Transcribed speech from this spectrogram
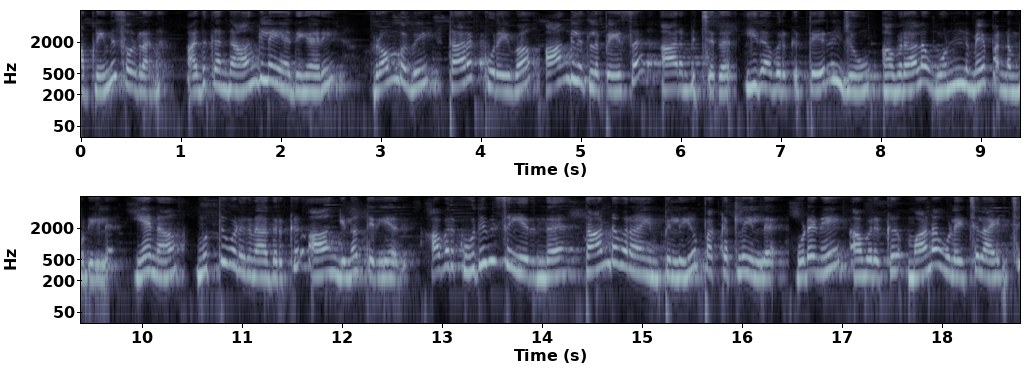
அப்படின்னு சொல்கிறாங்க அதுக்கு அந்த ஆங்கிலேய அதிகாரி ரொம்பவே தரக்குறைவா ஆங்கிலத்துல பேச ஆரம்பிச்சிடுறார் இது அவருக்கு தெரிஞ்சும் அவரால் ஒண்ணுமே பண்ண முடியல. ஏன்னா முத்துவடுகநாதருக்கு ஆங்கிலம் தெரியாது. அவருக்கு உதவி செய்ய இருந்த தாண்டவராயன் பிள்ளையும் பக்கத்துல இல்ல. உடனே அவருக்கு மன உளைச்சல் ஆயிடுச்சு.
